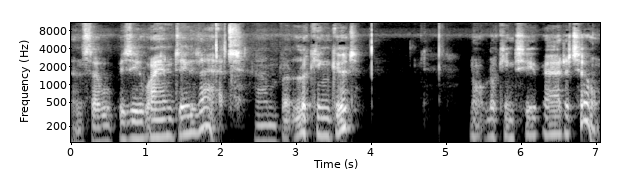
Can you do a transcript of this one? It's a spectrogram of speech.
and so we'll busy away and do that. Um, but looking good. Not looking too bad at all.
